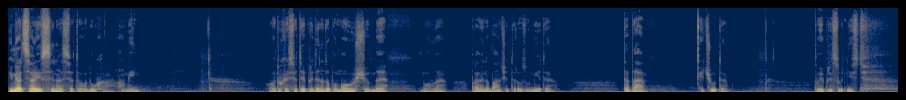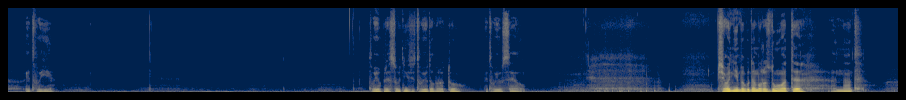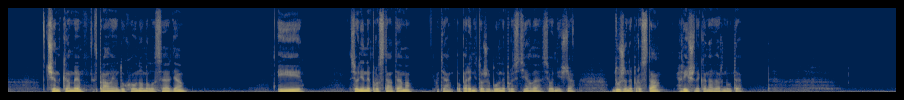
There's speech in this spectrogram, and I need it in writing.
Ім'я Отця і Сина і Святого Духа. Амінь. О, Духа Святий, прийди на допомогу, щоб ми могли правильно бачити, розуміти Тебе і чути Твою присутність і Твої. Твою присутність і Твою доброту і Твою силу. Сьогодні ми будемо роздумувати над вчинками справлення духовного милосердя. І сьогодні непроста тема, хоча попередні теж були непрості, але сьогодні ще дуже непроста грішника навернути.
